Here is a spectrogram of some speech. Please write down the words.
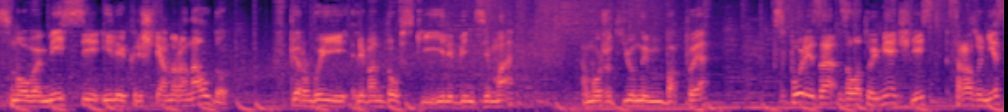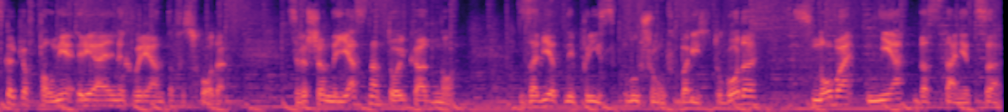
Снова Месси или Криштиану Роналду? Впервые Левандовский или Бензима? А может, юный Мбаппе? В споре за золотой мяч есть сразу несколько вполне реальных вариантов исхода. Совершенно ясно только одно. Заветный приз лучшему футболисту года снова не достанется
